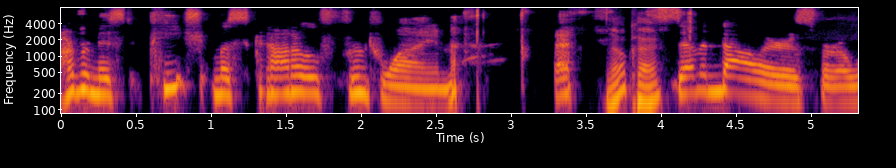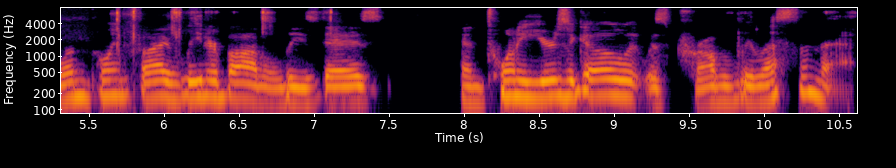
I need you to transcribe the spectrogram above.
Arbor Mist Peach Moscato Fruit Wine. Okay. Seven dollars for a 1.5 liter bottle these days, and 20 years ago it was probably less than that.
